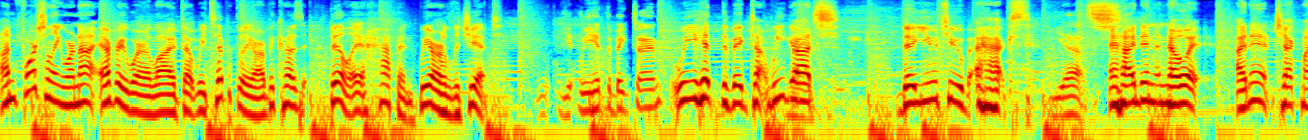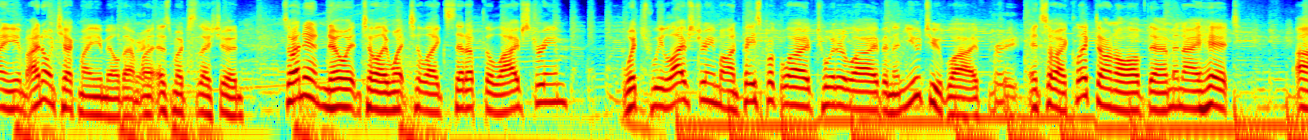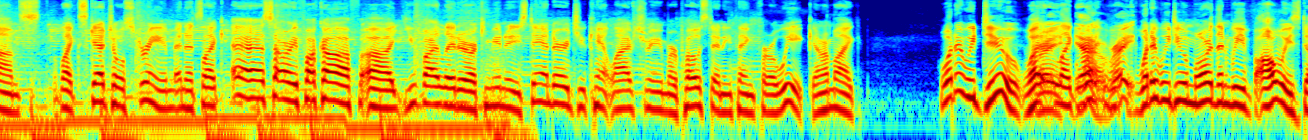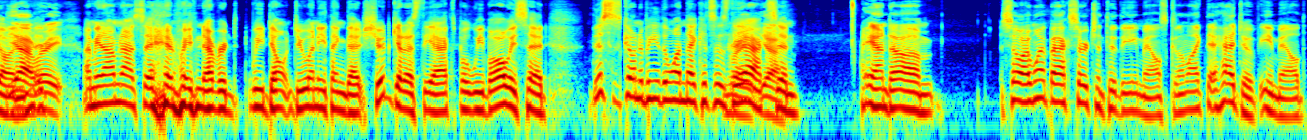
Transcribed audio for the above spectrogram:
Unfortunately, we're not everywhere live that we typically are because, Bill, it happened. We are legit. We hit the big time? We hit the big time. We got the YouTube axe, Yes. and I didn't know it. I didn't check my email. I don't check my email that Right. much as much as I should. So I didn't know it until I went to like set up the live stream, which we live stream on Facebook Live, Twitter Live, and then YouTube Live. Right. And so I clicked on all of them and I hit um, s- like schedule stream, and it's like, eh, sorry, fuck off. Uh, you violated our community standards. You can't live stream or post anything for a week. And I'm like, what did we do? What Right, like yeah, what, right. what did we do more than we've always done? Yeah, It- right. I mean, I'm not saying we've never we don't do anything that should get us the axe, but we've always said this is going to be the one that gets us the Right, axe. yeah. And and um, so I went back searching through the emails because I'm like they had to have emailed.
